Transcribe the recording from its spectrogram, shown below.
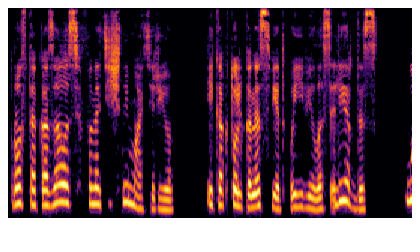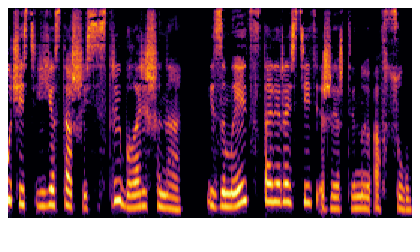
просто оказалась фанатичной матерью. И как только на свет появилась Лердес, участь ее старшей сестры была решена. Из Мэйд стали растить жертвенную овцу.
